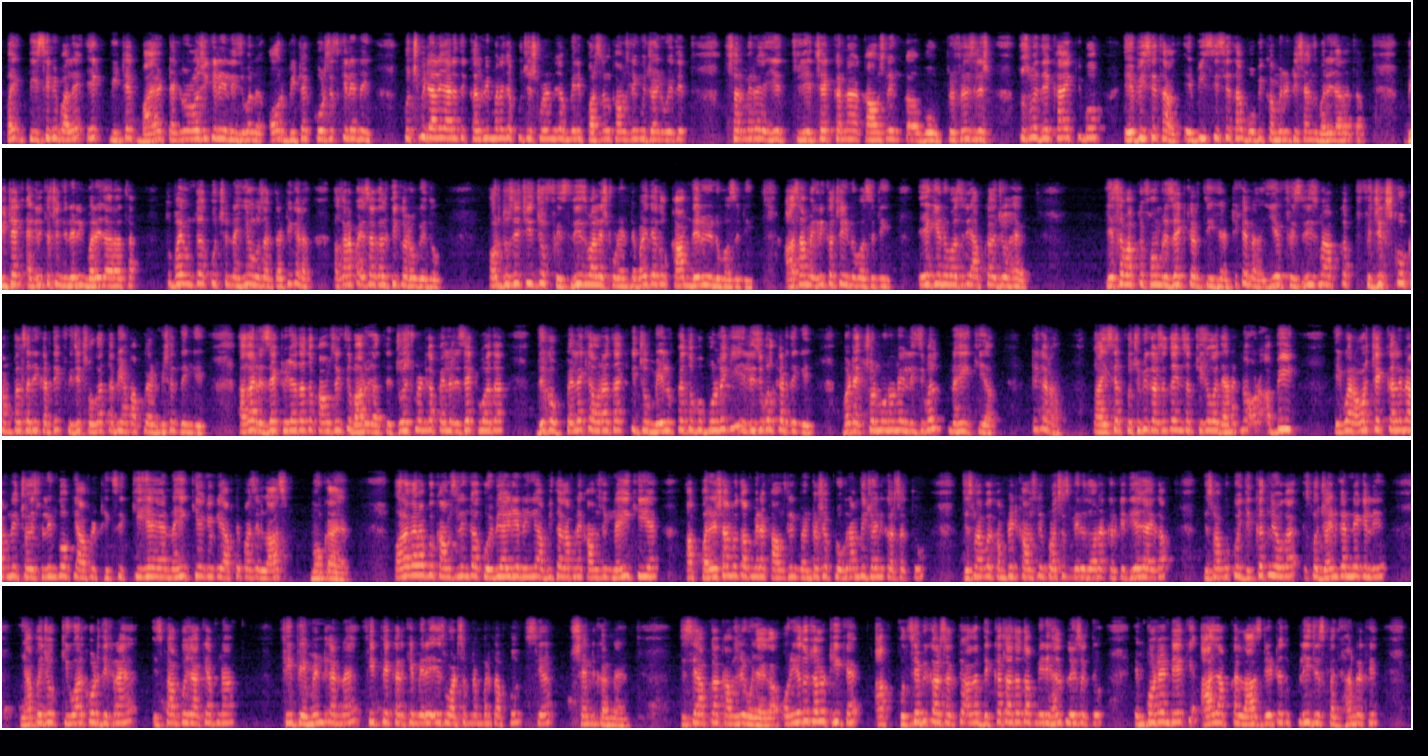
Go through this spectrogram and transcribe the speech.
भाई पीसीबी वाले एक बीटेक बायो टेक्नोलॉजी के लिए एलिजिबल है और बीटेक कोर्सेज के लिए नहीं। कुछ भी डाले जा रहे थे। कल भी मैंने जब कुछ स्टूडेंट जब मेरी पर्सनल काउंसलिंग में ज्वाइन हुए थे तो सर मेरे ये ये चेक करना काउंसलिंग वो प्रेफरेंस लिस्ट तो उसमें देखा है कि वो ए बी से था। ए बी सी से था, वो भी कम्युनिटी साइंस भरे जा रहा था। बीटेक एग्रीकल्चर इंजीनियरिंग भरे जा रहा था। तो भाई उनका कुछ नहीं हो सकता, ठीक है ना? अगर आप ऐसा गलती करोगे तो। और दूसरी चीज़ जो फिशरीज वाले स्टूडेंट है, भाई देखो काम दे रही यूनिवर्सिटी, आसाम एग्रीकल्चर यूनिवर्सिटी, एक यूनिवर्सिटी आपका जो है, ये सब आपके फॉर्म रिजेक्ट करती है, ठीक है ना? ये फिशरीज में आपका फिजिक्स को कंपलसरी कर दी, फिजिक्स होगा तभी हम आपको एडमिशन देंगे। अगर रिजेक्ट हो जाता तो काउंसलिंग से बाहर हो जाते। जो स्टूडेंट का पहले रिजेक्ट हुआ था, देखो, पहले क्या हो रहा था कि जो मेल पे तो वो बोल रहे कि एलिजिबल कर देंगे, बट एक्चुअल में उन्होंने एलिजिबल नहीं किया, ठीक है ना? तो आईसीआर कुछ भी कर सकता है, इन सब चीज़ों का ध्यान रखना, और अभी एक बार और चेक कर लेना अपनी चॉइस फिलिंग को कि आपने ठीक से की है या नहीं की है, क्योंकि आपके पास ये लास्ट मौका है। और अगर आपको काउंसलिंग का कोई भी आइडिया नहीं है, अभी तक आपने काउंसलिंग नहीं की है, आप परेशान हो तो आप मेरा काउंसलिंग मेंटरशिप प्रोग्राम भी ज्वाइन कर सकते हो, जिसमें आपका कंप्लीट काउंसलिंग प्रोसेस मेरे द्वारा करके दिया जाएगा, जिसमें आपको कोई दिक्कत नहीं होगा इसको ज्वाइन करने के लिए। यहाँ पे जो क्यूआर कोड दिख रहा है, इस पर आपको जाके अपना फ़ी पेमेंट करना है। फ़ी पे करके मेरे इस व्हाट्सएप नंबर पर आपको शेयर सेंड करना है। जिससे आपका काउंसलिंग हो जाएगा। और ये तो चलो ठीक है, आप खुद से भी कर सकते हो। अगर दिक्कत आता है तो आप मेरी हेल्प ले सकते हो। इंपॉर्टेंट ये कि आज आपका लास्ट डेट है तो प्लीज़ इसका ध्यान रखें।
